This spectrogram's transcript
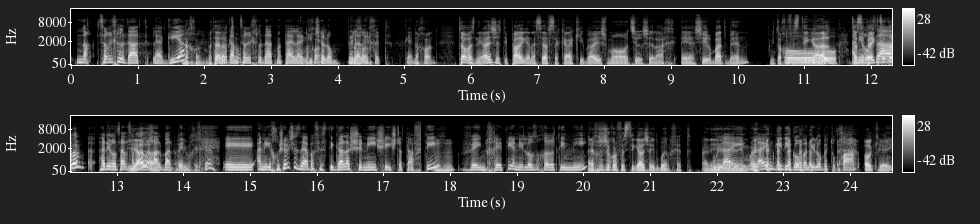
צריך לדעת להגיע, נכון, מתי אבל לעצור? גם צריך לדעת מתי להגיד נכון, שלום, וללכת. כן. נכון. טוב, אז נראה לי שטיפה רגע נעשה הפסקה, כי בא לי לשמוע עוד שיר שלך, אה, השיר בת בן, מתוך הפסטיגל. רוצה לספר קצת עליו? אני רוצה לספר לך על בת אני בן. מחכה. אה, אני חושבת שזה היה בפסטיגל השני שהשתתפתי. והנחיתי, אני לא זוכרת עם מי. אני חושב שכל פסטיגל שהיית בו הנחית. אולי, עם גידי גוב, אני לא בטוחה. אוקיי.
